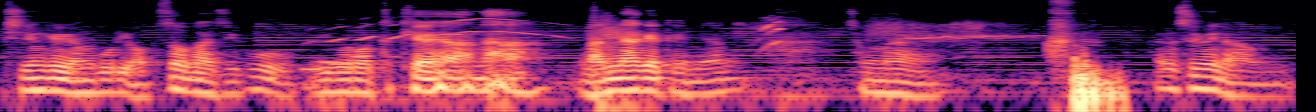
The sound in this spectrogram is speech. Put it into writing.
비중격 연골이 없어가지고 이걸 어떻게 해야 하나 만나게 되면 정말 한숨이 나옵니다.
